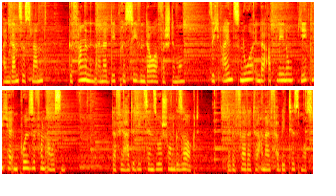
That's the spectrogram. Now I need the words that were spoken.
Ein ganzes Land, gefangen in einer depressiven Dauerverstimmung, sich eins nur in der Ablehnung jeglicher Impulse von außen. Dafür hatte die Zensur schon gesorgt, der geförderte Analphabetismus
